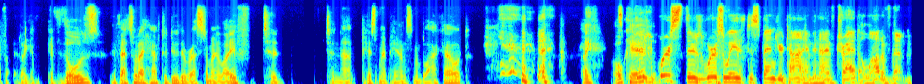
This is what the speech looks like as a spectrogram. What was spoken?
if like if, if those if that's what i have to do the rest of my life to to not piss my pants in a blackout like okay There's worse. There's worse ways to spend your time, and I've tried a lot of them.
